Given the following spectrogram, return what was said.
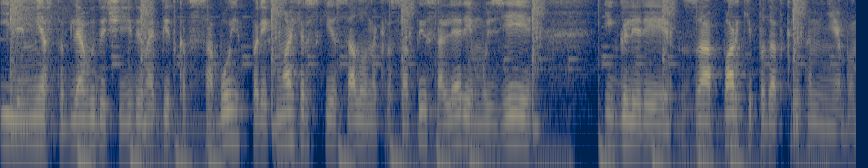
или место для выдачи еды напитков с собой, парикмахерские, салоны красоты, солярии, музеи и галереи, зоопарки под открытым небом.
